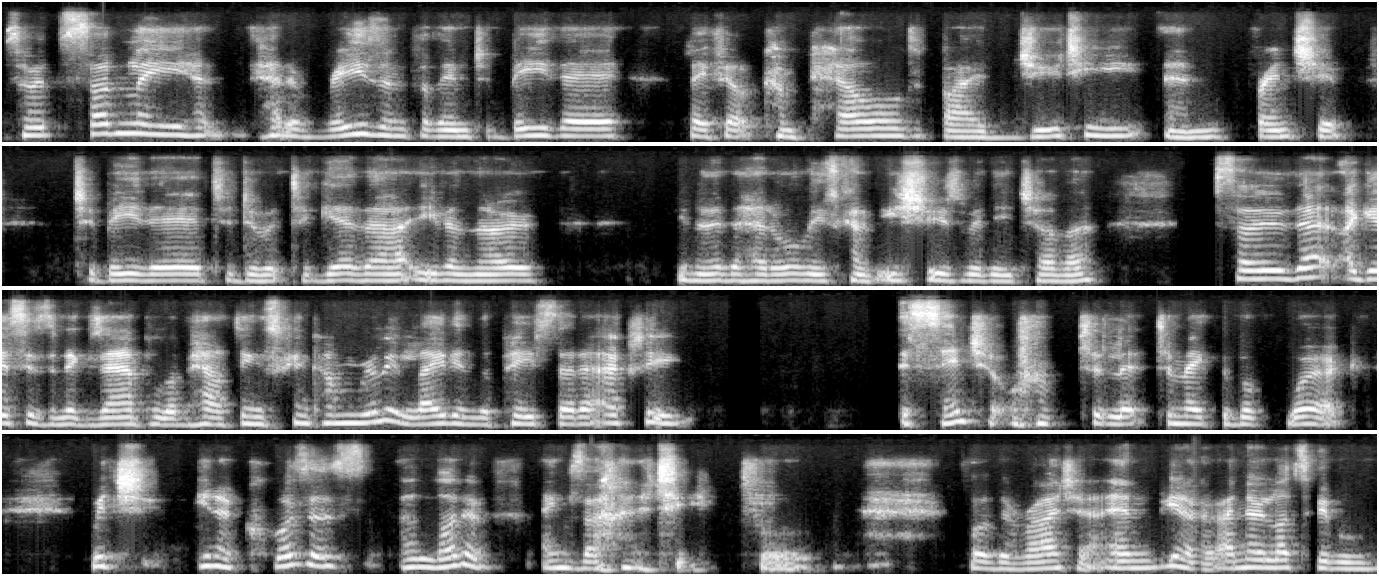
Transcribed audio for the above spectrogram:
So it suddenly had, had a reason for them to be there. They felt compelled by duty and friendship to be there, to do it together, even though, you know, they had all these kind of issues with each other. So that, I guess, is an example of how things can come really late in the piece that are actually essential to let to make the book work which you know causes a lot of anxiety for for the writer. And you know, I know lots of people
